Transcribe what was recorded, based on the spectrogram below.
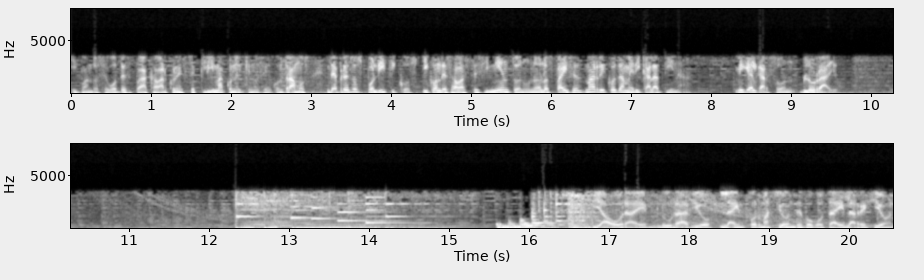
y cuando se vote se puede acabar con este clima con el que nos encontramos, de presos políticos y con desabastecimiento en uno de los países más ricos de América Latina. Miguel Garzón, Blue Radio. Ahora en Blue Radio, la información de Bogotá y la región.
